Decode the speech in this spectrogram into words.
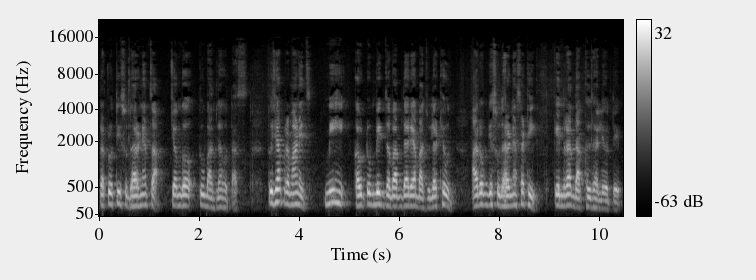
प्रकृती सुधारण्याचा चंग तू बांधला होतास. तुझ्याप्रमाणेच मी कौटुंबिक जबाबदाऱ्या बाजूला ठेवून आरोग्य सुधारण्यासाठी केंद्रात दाखल झाले होते.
